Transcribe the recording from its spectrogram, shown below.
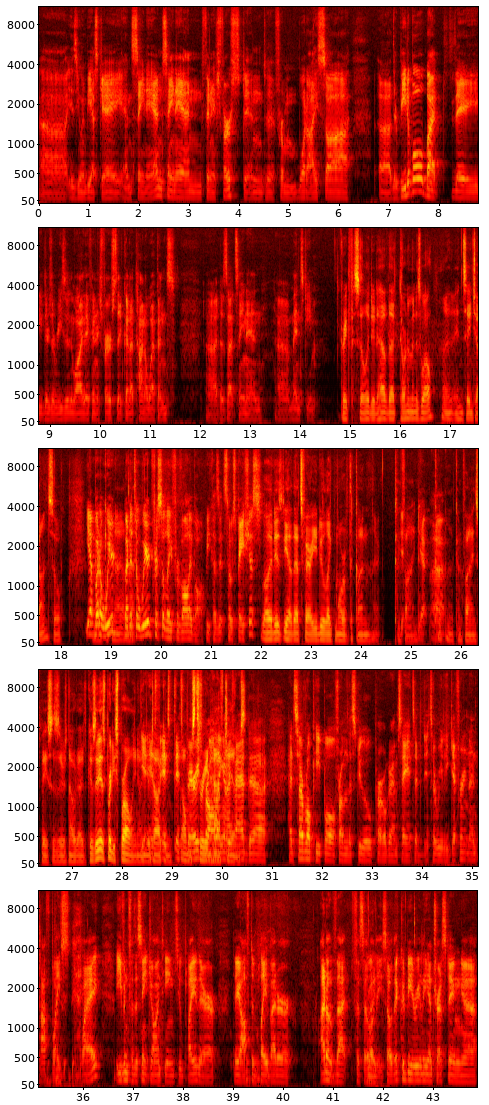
uh, is UNBSJ and St. Anne. St. Anne finished first, and uh, from what I saw, uh, they're beatable, but they there's a reason why they finished first. They've got a ton of weapons. Uh, does that St. Anne uh, men's team? Great facility to have that tournament as well uh, in St. John. So, Yeah, but a weird, but that. it's a weird facility for volleyball because it's so spacious. well, it is. Yeah, that's fair. You do like more of the con uh, confined, Yeah, uh, con- confined spaces. There's no doubt because it is pretty sprawling. I mean, yeah, you're it's, talking it's, it's almost very three and a half sprawling, and gyms. I've had uh, had several people from the Stu program say it's a it's a really different and tough place to play. Even for the St. John teams who play there, they often play better out of that facility. So that could be a really interesting, uh,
